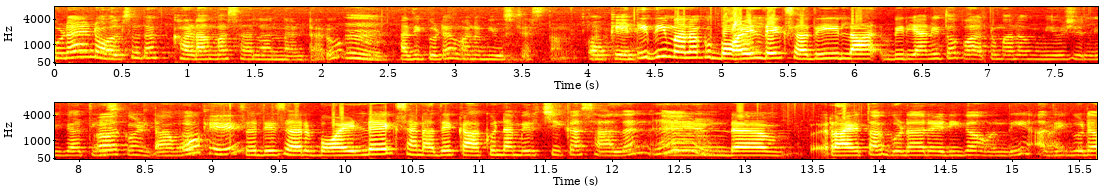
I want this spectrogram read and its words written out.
కూడా and also the khada masala అని అంటారు. అది కూడా మనం యూస్ చేస్తాం ఓకే ఇది మనకు బాయిల్డ్ ఎగ్స్ అది బిర్యానీతో పాటు మనం యూజువల్లీగా తీసుకుంటాము. So these are boiled eggs and అదే కాకుండా మిర్చికా సాలన్ అండ్ రాయతా కూడా రెడీగా ఉంది. అది కూడా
